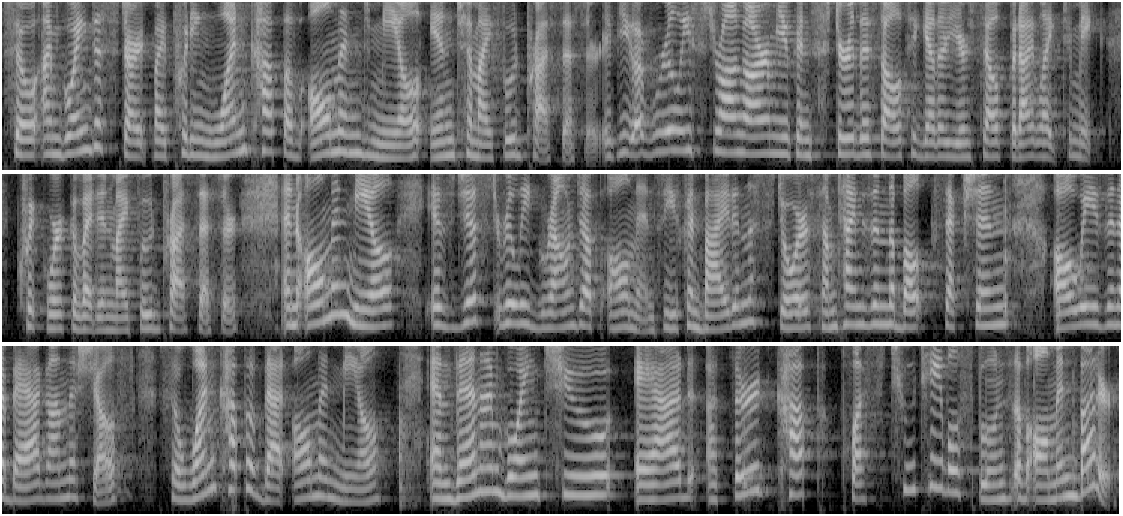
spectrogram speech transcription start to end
So I'm going to start by putting one cup of almond meal into my food processor. If you have really strong arm, you can stir this all together yourself, but I like to make quick work of it in my food processor. An almond meal is just really ground up almonds. You can buy it in the store, sometimes in the bulk section, always in a bag on the shelf. So one cup of that almond meal, and then I'm going to add a third cup plus two tablespoons of almond butter.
